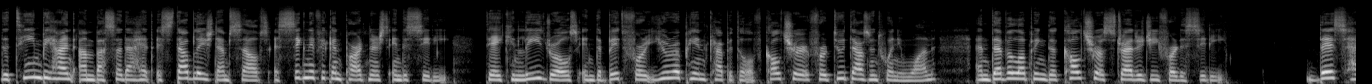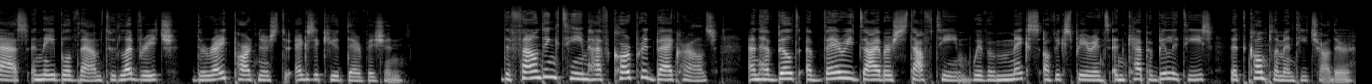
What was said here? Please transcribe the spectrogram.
the team behind Ambasada had established themselves as significant partners in the city taking lead roles in the bid for European Capital of Culture for 2021 and developing the cultural strategy for the city. This has enabled them to leverage the right partners to execute their vision. The founding team have corporate backgrounds and have built a very diverse staff team with a mix of experience and capabilities that complement each other.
